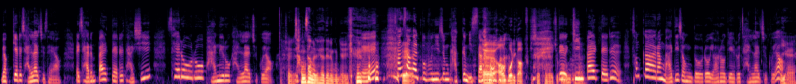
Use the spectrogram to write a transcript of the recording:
몇 개를 잘라 주세요. 자른 빨대를 다시 세로로 반으로 갈라 주고요. 저희가 상상을 해야 되는군요. 되는군요, 이게. 네. 상상할 네. 부분이 좀 가끔 있어요. 네, 어, 머리가 아프기 시작하네요, 조금. 네, 긴 네. 빨대를 손가락 마디 정도로 여러 개로 잘라주고요. 예.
